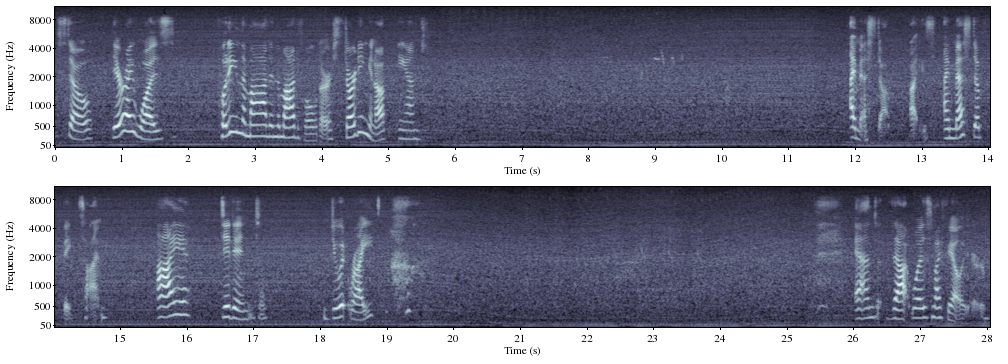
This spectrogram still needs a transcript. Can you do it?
so, there I was, putting the mod in the mod folder, starting it up, and I messed up, guys. I messed up big time. I didn't do it right. and that was my failure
